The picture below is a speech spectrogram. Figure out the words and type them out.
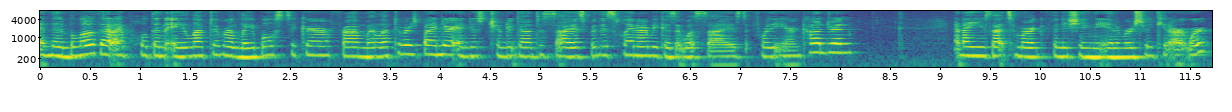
And then below that, I pulled in a leftover label sticker from my leftovers binder and just trimmed it down to size for this planner because it was sized for the Erin Condren. And I use that to mark finishing the anniversary kit artwork.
